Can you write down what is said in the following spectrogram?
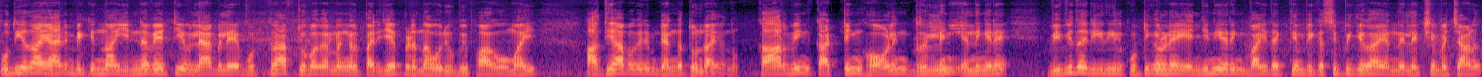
പുതിയതായി ആരംഭിക്കുന്ന ഇന്നവേറ്റീവ് ലാബിലെ വുഡ് ക്രാഫ്റ്റ് ഉപകരണങ്ങൾ പരിചയപ്പെടുന്ന ഒരു വിഭാഗവുമായി അധ്യാപകരും രംഗത്തുണ്ടായിരുന്നു. കാർവിംഗ് കട്ടിംഗ് ഹോളിംഗ് ഡ്രില്ലിംഗ് എന്നിങ്ങനെ വിവിധ രീതിയിൽ കുട്ടികളുടെ എഞ്ചിനീയറിംഗ് വൈദഗ്ധ്യം വികസിപ്പിക്കുക എന്ന ലക്ഷ്യം വെച്ചാണ്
